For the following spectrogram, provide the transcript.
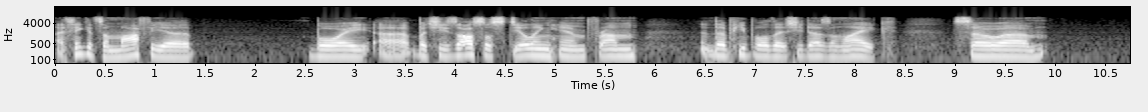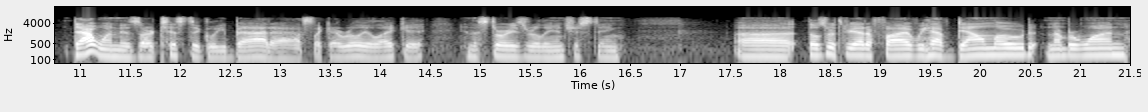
I think it's a mafia boy, uh, but she's also stealing him from the people that she doesn't like. So um, that one is artistically badass. Like I really like it, and the story is really interesting. Uh, those were three out of five. We have download number one.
